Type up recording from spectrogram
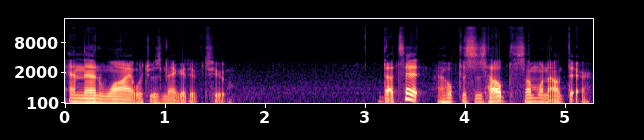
and then y, which was negative 2. That's it. I hope this has helped someone out there.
